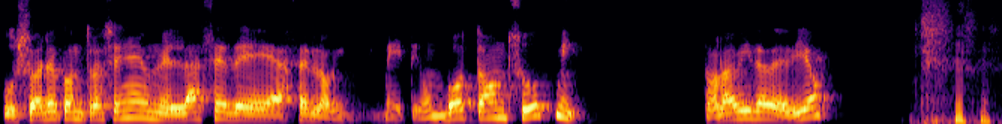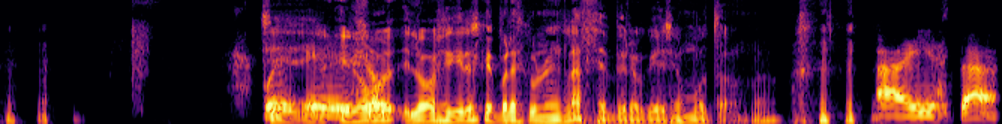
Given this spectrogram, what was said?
Usuario contraseña y un enlace de hacer login. Mete un botón submit. Toda la vida de Dios. Pues, y, luego, si quieres que parezca un enlace, pero que sea un botón, ¿no? ahí está.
